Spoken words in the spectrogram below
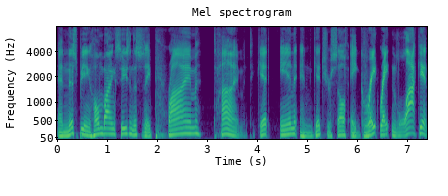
and this being home buying season, this is a prime time to get in and get yourself a great rate and lock in.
